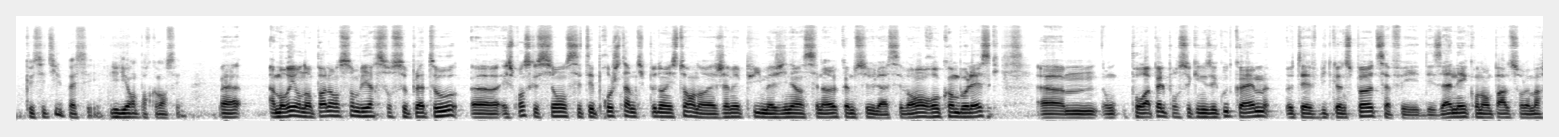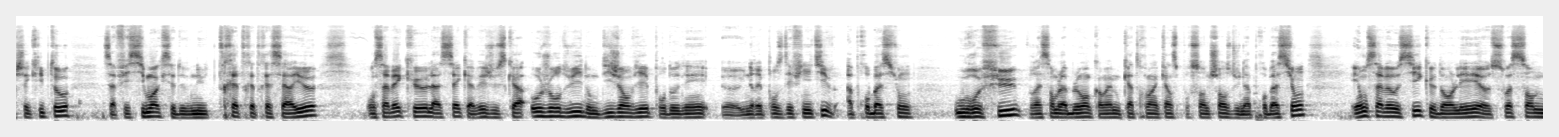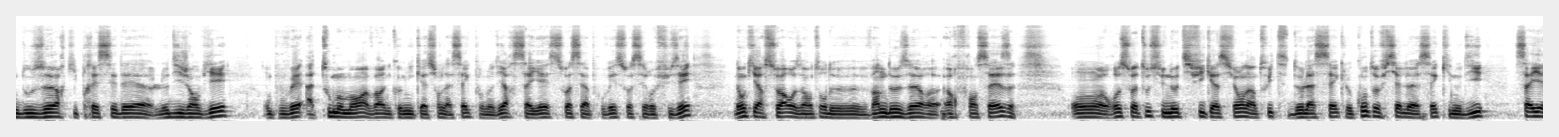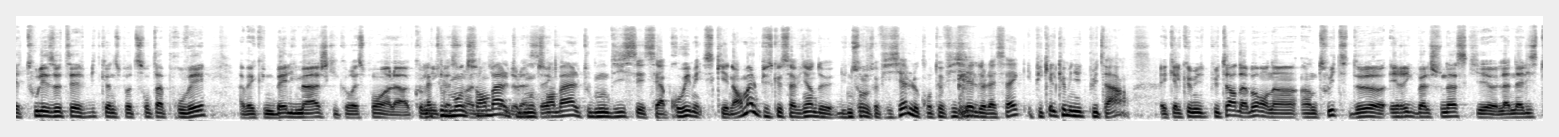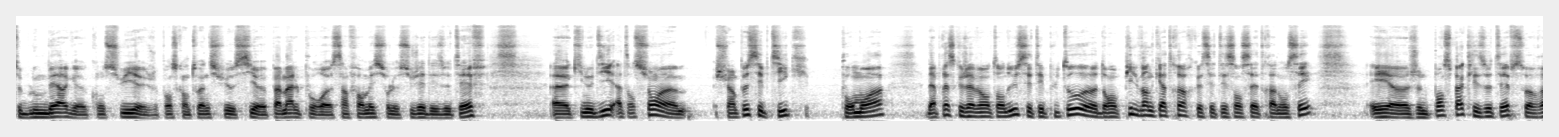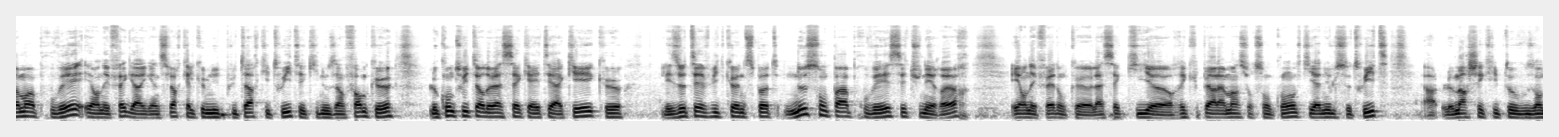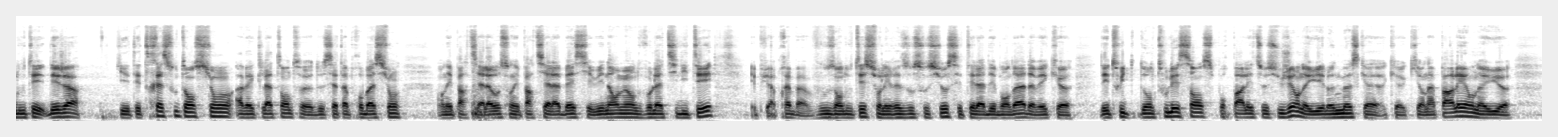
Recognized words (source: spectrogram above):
Que s'est-il passé Lilian pour commencer? Bah, Amaury, on en parlait ensemble hier sur ce plateau, euh, et je pense que si on s'était projeté un petit peu dans l'histoire, on n'aurait jamais pu imaginer un scénario comme celui-là. C'est vraiment rocambolesque. Euh, pour rappel, pour ceux qui nous écoutent quand même, ETF Bitcoin Spot, ça fait des années qu'on en parle sur le marché crypto. Ça fait six mois que c'est devenu très très très sérieux. On savait que la SEC avait jusqu'à aujourd'hui, donc 10 janvier, pour donner euh, une réponse définitive, approbation ou refus, vraisemblablement quand même 95% de chance d'une approbation. Et on savait aussi que dans les 72 euh, heures qui précédaient euh, le 10 janvier, on pouvait à tout moment avoir une communication de la SEC pour nous dire ça y est, soit c'est approuvé, soit c'est refusé. Donc hier soir, aux alentours de 22 heures euh, heure française, on reçoit tous une notification d'un tweet de la SEC, le compte officiel de la SEC qui nous dit ça y est, tous les ETF Bitcoin Spot sont approuvés avec une belle image qui correspond à la communication. tout le monde s'emballe, tout le monde s'emballe, tout le monde dit c'est approuvé, mais ce qui est normal puisque ça vient d'une source officielle, le compte officiel de la SEC. Et puis quelques minutes plus tard. Et quelques minutes plus tard, d'abord, on a un, tweet de euh, Eric Balchunas qui est euh, l'analyste Bloomberg euh, qu'on suit. Je pense qu'Antoine suit aussi pas mal pour s'informer sur le sujet des ETF. qui nous dit attention, je suis un peu sceptique pour moi, d'après ce que j'avais entendu, c'était plutôt dans pile 24 heures que c'était censé être annoncé. Et euh, je ne pense pas que les ETF soient vraiment approuvés. Et en effet, Gary Gensler, quelques minutes plus tard, qui tweet et qui nous informe que le compte Twitter de la SEC a été hacké, que les ETF Bitcoin Spot ne sont pas approuvés, c'est une erreur. Et en effet, donc euh, la SEC qui récupère la main sur son compte, qui annule ce tweet. Le marché crypto, vous en doutez, déjà, qui était très sous tension avec l'attente de cette approbation. On est parti à la hausse, on est parti à la baisse, il y a eu énormément de volatilité. Et puis après, bah, vous vous en doutez, sur les réseaux sociaux, c'était la débandade avec euh, des tweets dans tous les sens pour parler de ce sujet. On a eu Elon Musk euh, qui en a parlé, on a eu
